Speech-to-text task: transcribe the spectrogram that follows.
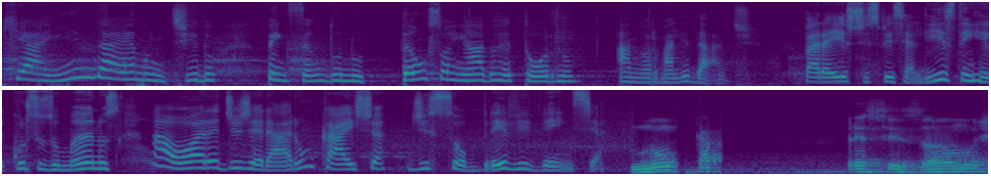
que ainda é mantido pensando no tão sonhado retorno à normalidade. Para este especialista em recursos humanos, a hora de gerar um caixa de sobrevivência. Nunca precisamos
